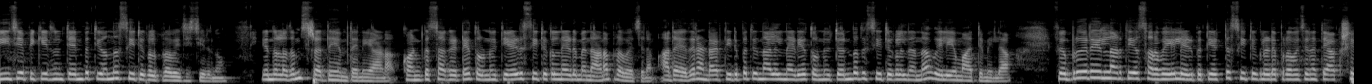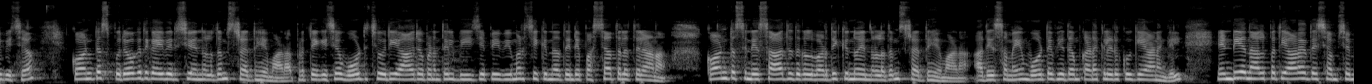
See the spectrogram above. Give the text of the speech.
ബി ജെ പിക്ക് ഇരുന്നൂറ്റി എൺപത്തിയൊന്ന് സീറ്റുകൾ പ്രവചിച്ചിരുന്നു. എന്നുള്ളതും ശ്രദ്ധേയം തന്നെയാണ്. കോൺഗ്രസ് ആകട്ടെ തൊണ്ണൂറ്റിയേഴ് സീറ്റുകൾ നേടുമെന്നാണ് പ്രവചനം. അതായത് രണ്ടായിരത്തി ഇരുപത്തിനാലിൽ നേടിയ തൊണ്ണൂറ്റൊൻപത് സീറ്റുകളിൽ നിന്ന് വലിയ മാറ്റമില്ല. ഫെബ്രുവരിയിൽ നടത്തിയ സർവേയിൽ എഴുപത്തിയെട്ട് സീറ്റുകളുടെ പ്രവചനത്തെ ആക്ഷേപിച്ച് കോൺഗ്രസ് പുരോഗതി കൈവരിച്ചു എന്നുള്ളതും ശ്രദ്ധേയമാണ്. പ്രത്യേകിച്ച് വോട്ട് ചോരി ആരോപണത്തിൽ ബി ജെ പി വിമർശിക്കുന്നതിന്റെ പശ്ചാത്തലത്തിലാണ് കോൺഗ്രസിന്റെ സാധ്യതകൾ വർദ്ധിക്കുന്നു എന്നുള്ളതും ശ്രദ്ധേയമാണ്. അതേസമയം വോട്ട് വിഹിതം കണക്കിലെടുക്കുകയാണെങ്കിൽ എൻ ഡി എ നാൽപ്പത്തിയാറ് ദശാംശം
